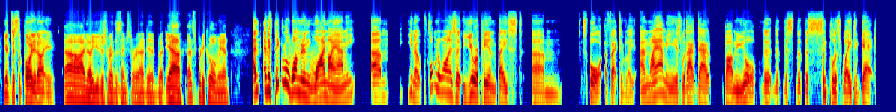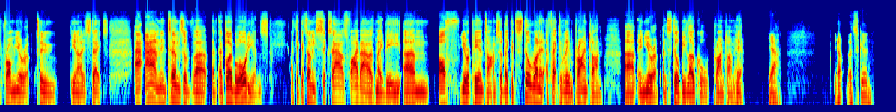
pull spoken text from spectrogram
You're disappointed, aren't you? Oh, I know. You just read the same story I did, but yeah, that's pretty cool, man. And and if people are wondering why Miami, um, you know, Formula One is a European based um, sport effectively, and Miami is without doubt bar New York, the the, the the simplest way to get from Europe to the United States. Uh, and in terms of uh, a, a, global audience, I think it's only six hours, five hours maybe um, off European time. So they could still run it effectively in prime time uh, in Europe and still be local prime time here. Yeah. Yep, that's good.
